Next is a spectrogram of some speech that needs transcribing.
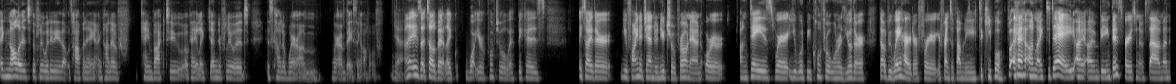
acknowledged the fluidity that was happening and kind of came back to okay, like gender fluid is kind of where I'm where I'm basing off of. Yeah, and it is. It's all about like what you're comfortable with because it's either you find a gender neutral pronoun or on days where you would be comfortable with one or the other, that would be way harder for your friends and family to keep up. Unlike today, I, I'm being this version of Sam, and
